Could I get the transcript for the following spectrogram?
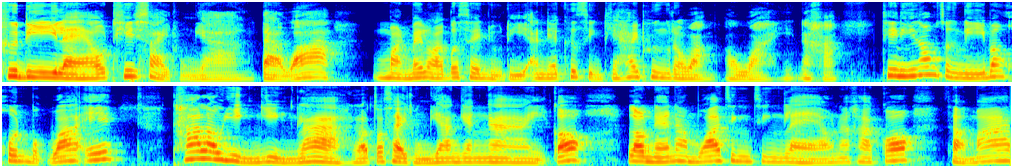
คือดีแล้วที่ใส่ถุงยาง แต่ว่ามันไม่ร้อยเปอร์เซ็นอยู่ดี อันนี้คือสิ่งที่ให้พึงระวังเอาไว้นะคะ ทีนี้นอกจากนี้บางคนบอกว่า เอ๊ะ ถ้าเราหญิงหญิงล่ะ เราจะใส่ถุงยางยังไง ก็เราแนะนำว่าจริง ๆ แล้วนะคะ ก็สามารถ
